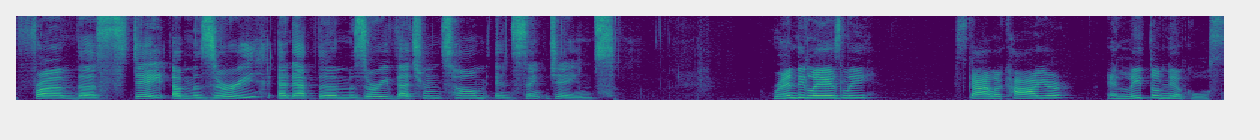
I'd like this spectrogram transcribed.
from the state of Missouri and at the Missouri Veterans Home in St. James. Randy Leslie, Skylar Collier, and Letha Nichols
